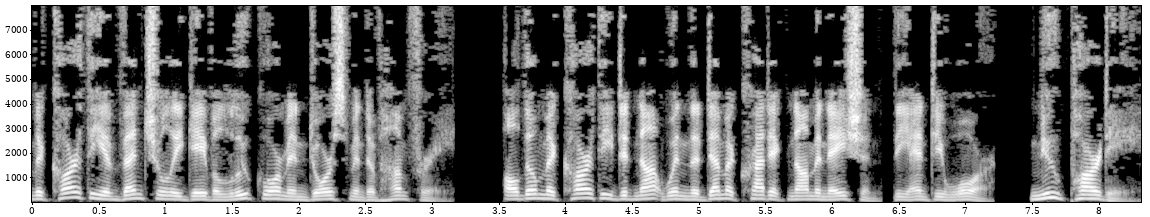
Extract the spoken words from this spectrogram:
McCarthy eventually gave a lukewarm endorsement of Humphrey. Although McCarthy did not win the Democratic nomination, the anti-war New Party,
